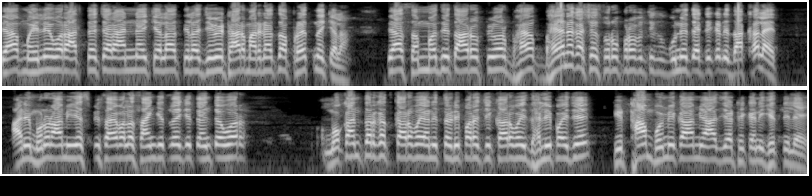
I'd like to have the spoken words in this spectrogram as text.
त्या महिलेवर अत्याचार अन्याय केला तिला जीवे ठार मारण्याचा प्रयत्न केला. त्या संबंधित आरोपीवर भया भयानक अशा स्वरूपाचे गुन्हे त्या ठिकाणी दाखल आहेत. आणि म्हणून आम्ही एस पी साहेबाला सांगितलं की त्यांच्यावर मोकांतर्गत कारवाई आणि तडीपाराची कारवाई झाली पाहिजे ही ठाम भूमिका आम्ही आज या ठिकाणी घेतलेली आहे.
